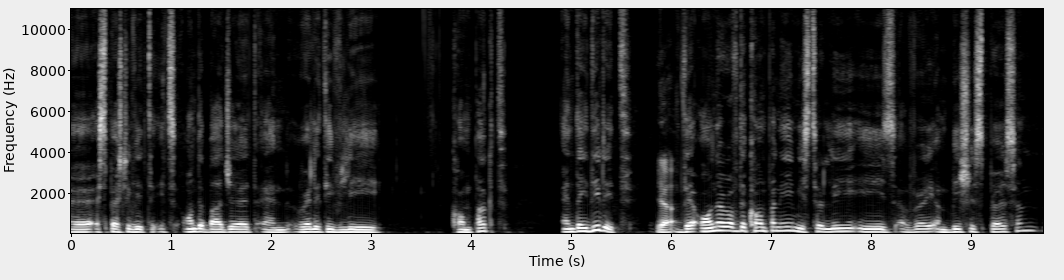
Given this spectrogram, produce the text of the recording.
uh, especially if it's on the budget and relatively compact, and they did it. Yeah. The owner of the company, Mr. Lee, is a very ambitious person.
